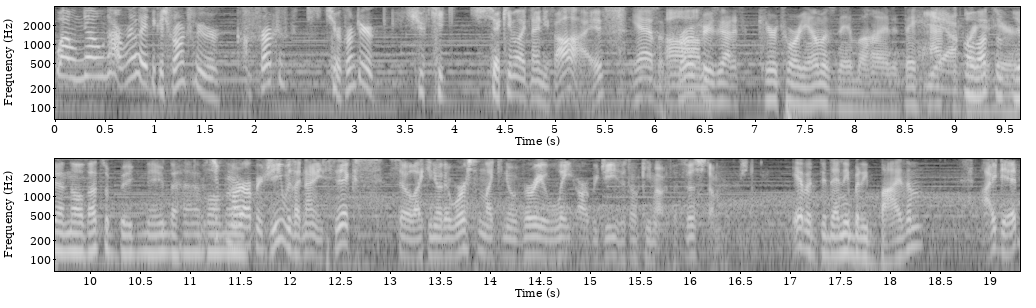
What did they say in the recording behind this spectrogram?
Well, no, not really, because Chrono Trigger, Chrono Trigger, Chrono Trigger came out like '95. Yeah, but Chrono Um, Trigger's got Akira Toriyama's name behind it. They have Yeah. to Oh, bring that's it a here. yeah. No, that's a big name to have. Super Mario there. RPG was like '96, so like you know there were some like you know very late RPGs that still came out with the system. Yeah, but did anybody buy them? I did.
